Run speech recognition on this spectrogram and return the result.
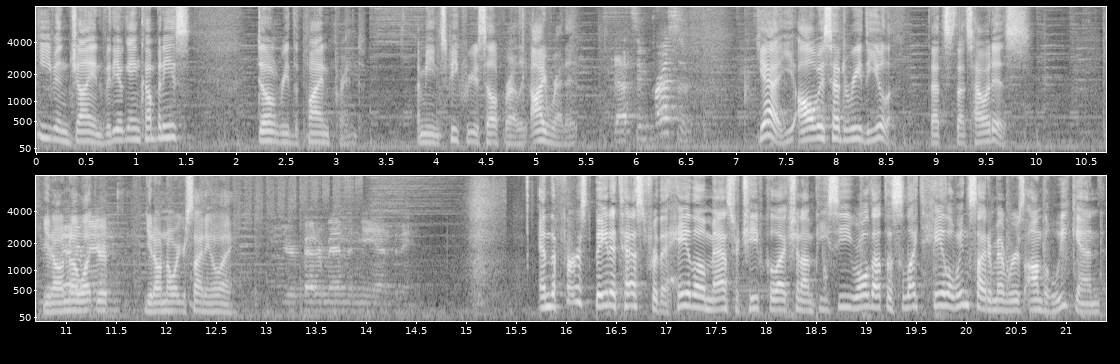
even giant video game companies don't read the fine print. I mean, speak for yourself, Riley. I read it. That's impressive. Yeah, you always have to read the EULA. That's that's how it is. You You're a don't know better what you're you don't know what you're signing away. You're a better man than me, Anthony. And the first beta test for the Halo Master Chief Collection on PC rolled out to select Halo Insider members on the weekend.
